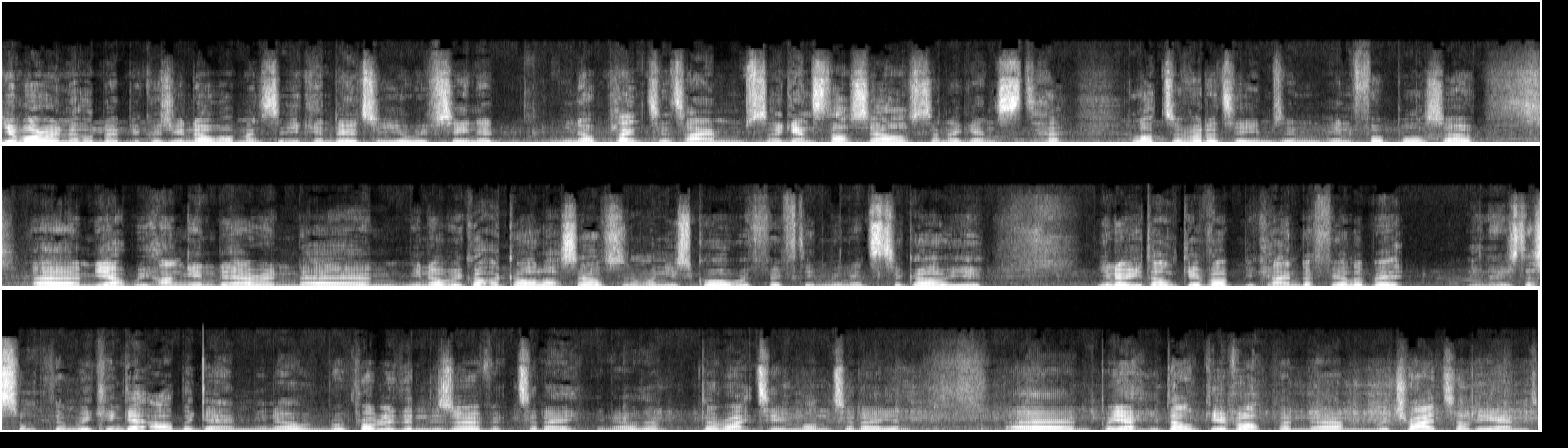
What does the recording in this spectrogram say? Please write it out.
you worry a little bit because you know what Man City can do to you. We've seen it, you know, plenty of times against ourselves and against lots of other teams in, in football. So, um, yeah, we hung in there, and um, you know, we got a goal ourselves. And when you score with 15 minutes to go, you, you know, you don't give up. You kind of feel a bit, you know, is there something we can get out of the game? You know, we probably didn't deserve it today. You know, the, the right team won today, and um, but yeah, you don't give up, and um, we tried till the end.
